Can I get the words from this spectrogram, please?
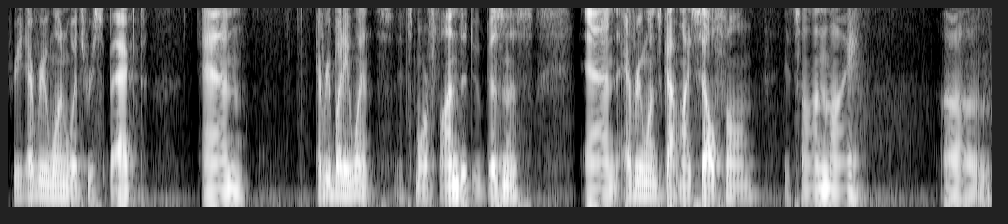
treat everyone with respect, and everybody wins. It's more fun to do business, and everyone's got my cell phone. It's on my um,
